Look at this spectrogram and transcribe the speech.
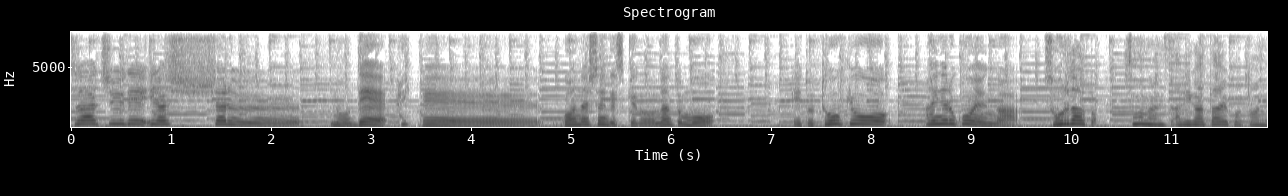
ツアー中でいらっしゃるので、はい、えー、ご案内したいんですけどなんともう、えーと、東京ファイナル公演がソールドアウト。そうなんです。ありがたいことに。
